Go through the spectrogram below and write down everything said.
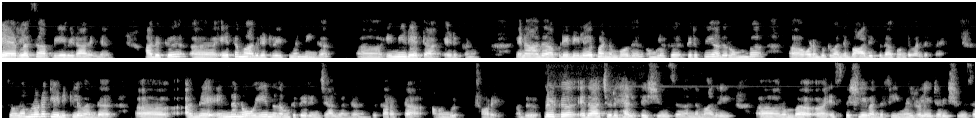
கேர்லெஸ்ஸாக அப்படியே விடாதீங்க. அதுக்கு ஏற்ற ஏத்த மாதிரி ட்ரீட்மெண்ட் நீங்க இம்மீடியட்டா எடுக்கணும். ஏன்னா அது அப்படி டிலே பண்ணும்போது உங்களுக்கு திருப்பி அது ரொம்ப உடம்புக்கு வந்து பாதிப்பு தான் கொண்டு வந்துடுறேன் ஸோ நம்மளோட கிளினிக்கில் வந்து ஆஹ் அந்த என்ன நோயின்னு நமக்கு தெரிஞ்சால் வந்து வந்து கரெக்டா அவங்க சாரி அது உங்களுக்கு ஏதாச்சும் ஒரு ஹெல்த் இஷ்யூஸ் அந்த மாதிரி ஆஹ் ரொம்ப எஸ்பெஷலி வந்து ஃபீமேல் ரிலேட்டட் இஷ்யூஸ்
